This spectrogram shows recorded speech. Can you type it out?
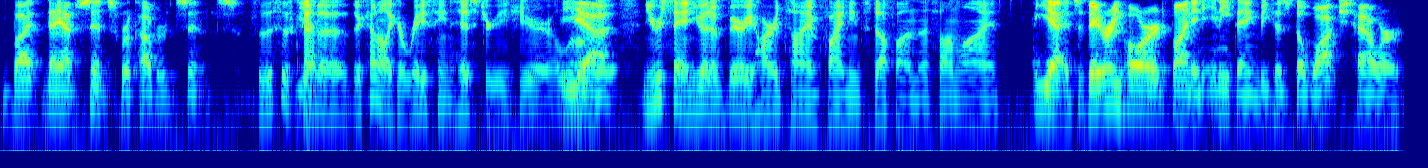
but they have since recovered since. So this is kind of they're kind of like erasing history here a little Yeah. bit. And you were saying you had a very hard time finding stuff on this online. Yeah, it's very hard finding anything because the Watchtower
